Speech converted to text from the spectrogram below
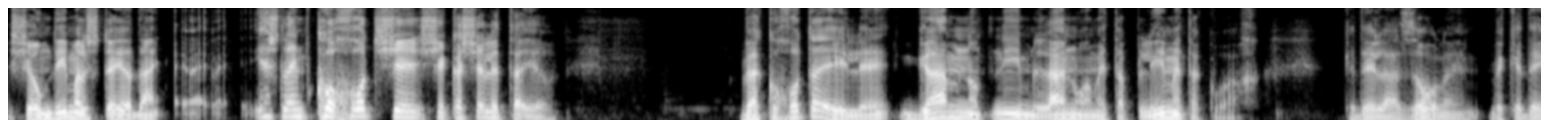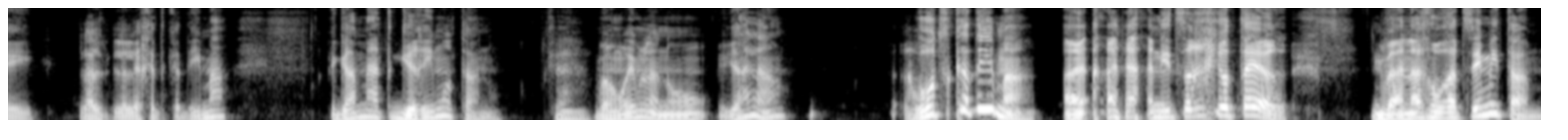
שעומדים על שתי ידיים. יש להם כוחות ש, שקשה לתאר. והכוחות האלה גם נותנים לנו המטפלים את הכוח כדי לעזור להם וכדי ל- ללכת קדימה, וגם מאתגרים אותנו, כן. ואומרים לנו, יאללה, רוץ קדימה, אני צריך יותר. ואנחנו רצים איתם,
